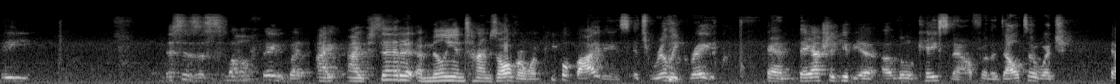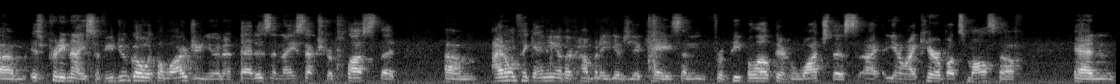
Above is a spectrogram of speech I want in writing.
the this is a small thing, but I, I've said it a million times over. When people buy these, it's really great and they actually give you a, a little case now for the Delta, which um, is pretty nice. So if you do go with the larger unit, that is a nice extra plus that um, I don't think any other company gives you a case. And for people out there who watch this, I, you know, I care about small stuff, and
